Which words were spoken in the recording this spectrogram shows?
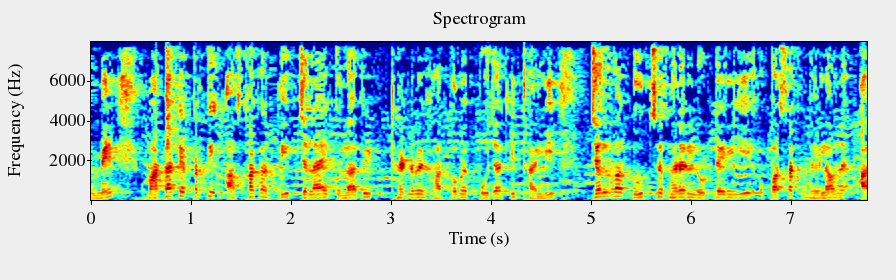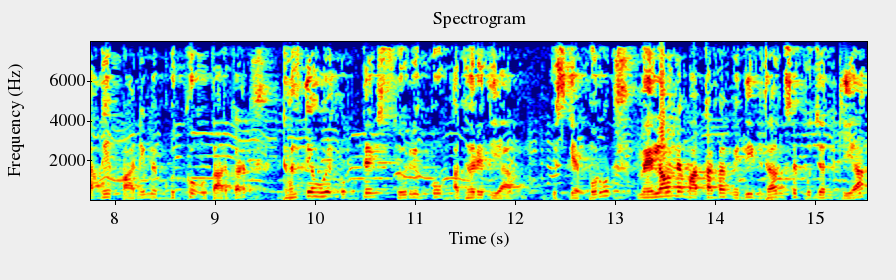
में माता के प्रति आस्था का दीप जलाए गुलाबी ठंड में हाथों में पूजा की थाली, जल व दूध से भरे लोटे लिए उपासक महिलाओं ने आधे पानी में खुद को उतारकर ढलते हुए उगते सूर्य को अधर दिया। इसके पूर्व महिलाओं ने माता का विधि विधान से पूजन किया।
